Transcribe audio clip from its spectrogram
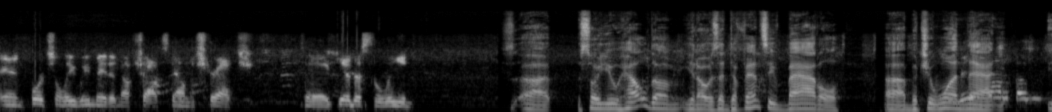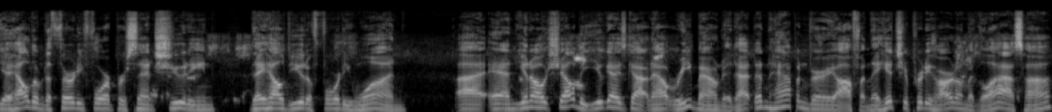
and fortunately, we made enough shots down the stretch to get us the lead. Uh, so you held them, you know, it was a defensive battle, uh, but you won that. You held them to 34% shooting. They held you to 41. Uh, and you know, Shelby, you guys got out rebounded. That doesn't happen very often. They hit you pretty hard on the glass, huh?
